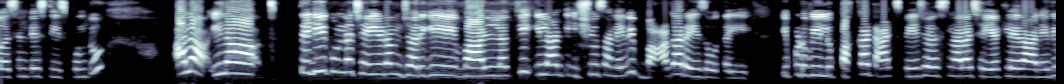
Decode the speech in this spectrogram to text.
పర్సంటేజ్ తీసుకుంటూ అలా ఇలా తెలియకుండా చేయడం జరిగే వాళ్ళకి ఇలాంటి ఇష్యూస్ అనేవి బాగా రైజ్ అవుతాయి. ఇప్పుడు వీళ్ళు పక్కా ట్యాక్స్ పే చేస్తున్నారా చేయట్లేదా అనేది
